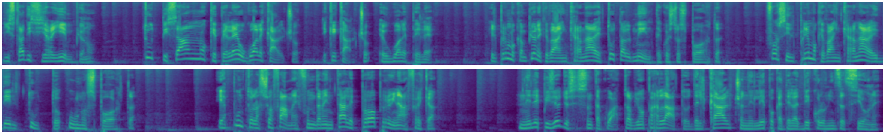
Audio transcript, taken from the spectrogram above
gli stadi si riempiono. Tutti sanno che Pelé è uguale calcio e che calcio è uguale Pelé. È il primo campione che va a incarnare totalmente questo sport forse il primo che va a incarnare del tutto uno sport. E appunto la sua fama è fondamentale proprio in Africa. Nell'episodio 64 abbiamo parlato del calcio nell'epoca della decolonizzazione.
